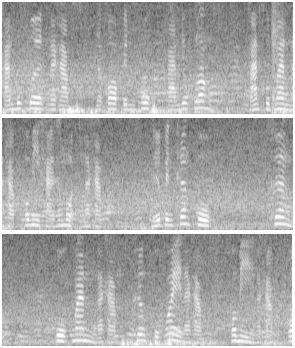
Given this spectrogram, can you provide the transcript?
พานบุกเบิกนะครับ แล้วก็เป็นพวกพานยกล่องพานขุดมันนะครับ ก็มีขายทั้งหมดนะครับ หรือเป็นเครื่องปลูกเค รื่องปลูกมันนะครับ เครื่องปลูกอ้อยนะครับ ก็มีนะครับ ก็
